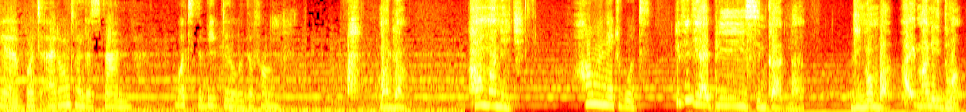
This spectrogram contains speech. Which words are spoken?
Yeah, but I don't understand. What's the big deal with the phone? Madam, how manage? How manage what? If you VIP SIM card now, the number, how you manage do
